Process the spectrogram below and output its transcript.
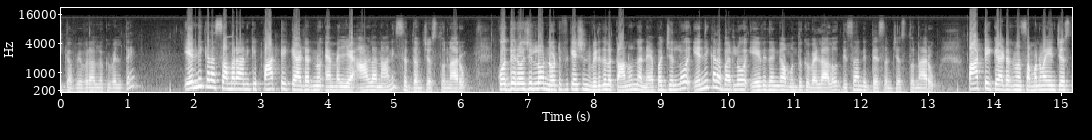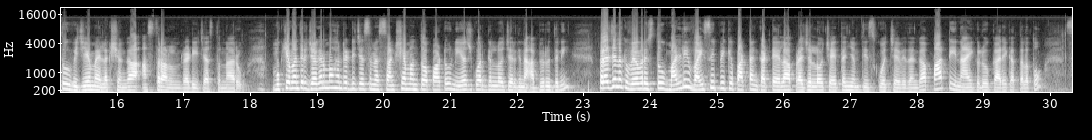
ఇక వివరాల్లోకి వెళ్తే ఎన్నికల సమరానికి పార్టీ క్యాడర్ను ఎమ్మెల్యే ఆళ్ళ నాని సిద్ధం చేస్తున్నారు. కొద్ది రోజుల్లో నోటిఫికేషన్ విడుదల కానున్న నేపథ్యంలో ఎన్నికల బరిలో ఏ విధంగా ముందుకు వెళ్ళాలో దిశానిర్దేశం చేస్తున్నారు. పార్టీ కేడర్ను సమన్వయం చేస్తూ విజయమే లక్ష్యంగా అస్త్రాలను రెడీ చేస్తున్నారు. ముఖ్యమంత్రి జగన్మోహన్ రెడ్డి చేసిన సంక్షేమంతో పాటు నియోజకవర్గంలో జరిగిన అభివృద్ధిని ప్రజలకు వివరిస్తూ మళ్ళీ వైసీపీకి పట్టం కట్టేలా ప్రజల్లో చైతన్యం తీసుకువచ్చే విధంగా పార్టీ నాయకులు కార్యకర్తలతో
